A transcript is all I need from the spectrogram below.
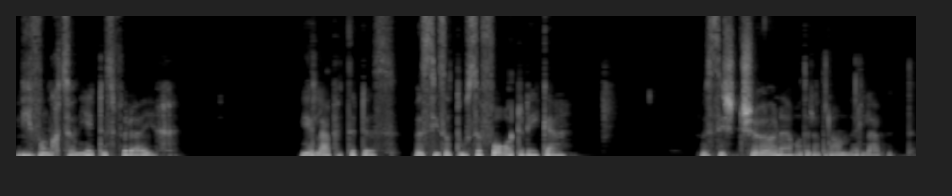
Wie funktioniert das für euch? Wie erlebt ihr das? Was sind so die Herausforderungen? Was ist das Schöne, was ihr daran erlebt?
